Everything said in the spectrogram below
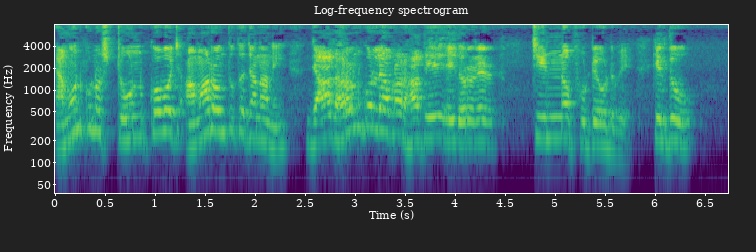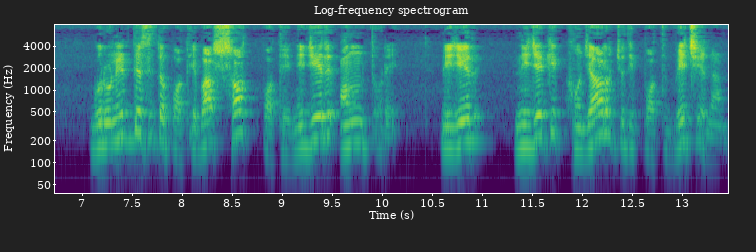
এমন কোনো স্টোন কবচ আমার অন্তত জানা নেই, যা ধারণ করলে আপনার হাতে এই ধরনের চিহ্ন ফুটে উঠবে। কিন্তু গুরু নির্দেশিত পথে বা সৎ পথে, নিজের অন্তরে, নিজের নিজেকে খোঁজার যদি পথ বেছে নেন,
